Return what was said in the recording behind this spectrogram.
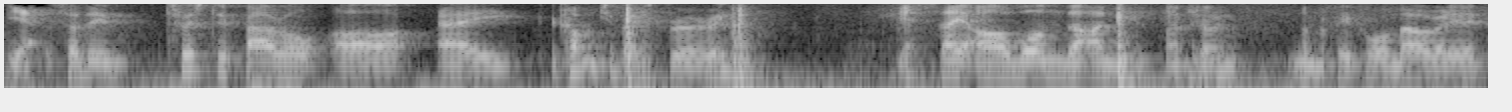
Yeah, so the Twisted Barrel are a, Coventry-based brewery. yes, They are one that I'm, I'm sure a number of people will know already. They've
